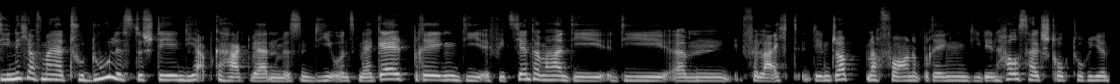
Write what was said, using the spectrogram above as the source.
die nicht auf meiner To-Do-Liste stehen, die abgehakt werden müssen, die uns mehr Geld bringen, die effizienter machen, die, die ähm, vielleicht den Job nach vorne bringen, die den Haushalt strukturieren,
